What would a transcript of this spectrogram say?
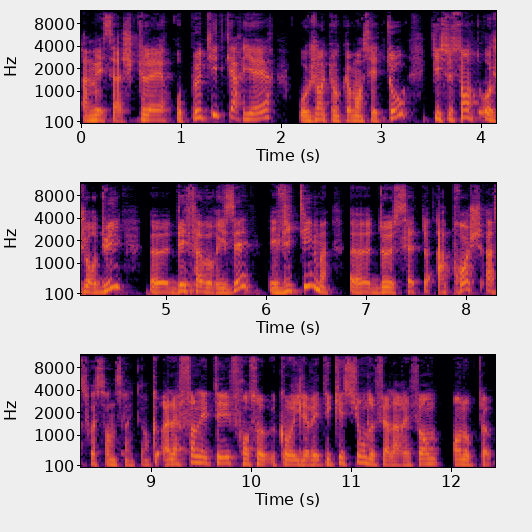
un message clair aux petites carrières, aux gens qui ont commencé tôt, qui se sentent aujourd'hui euh, défavorisés et victimes de cette approche à 65 ans. À la fin de l'été, François, quand il avait été question de faire la réforme en octobre,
